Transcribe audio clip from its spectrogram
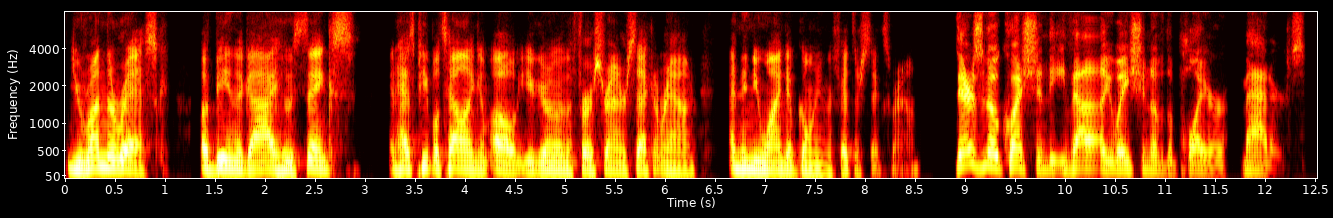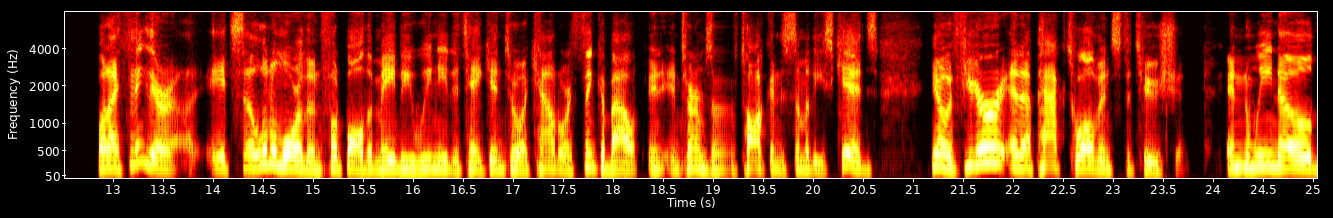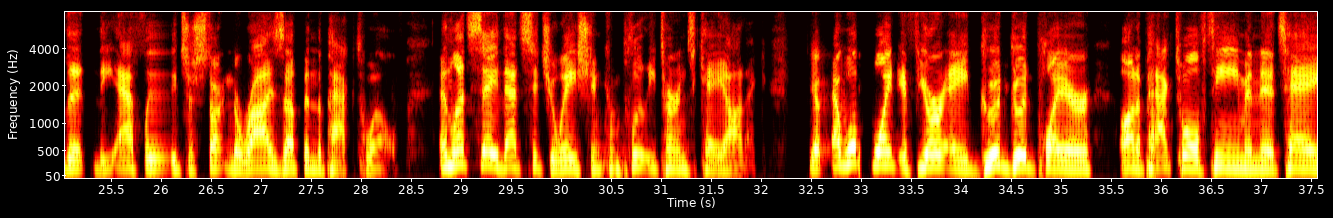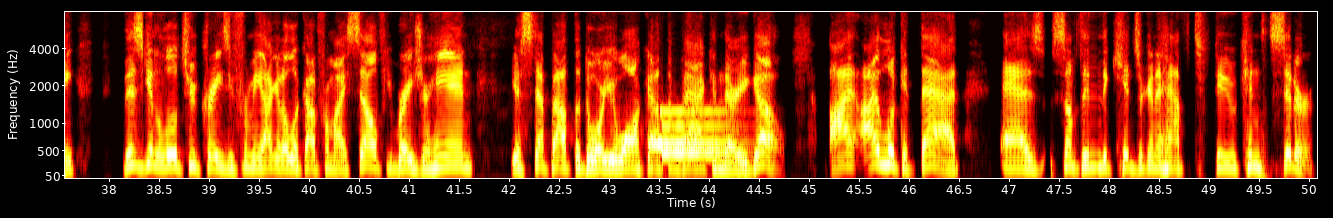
you run the risk of being the guy who thinks and has people telling him, oh, you're going in the first round or second round. And then you wind up going in the fifth or sixth round. There's no question the evaluation of the player matters. But I think there it's a little more than football that maybe we need to take into account or think about in, in terms of talking to some of these kids you know, if you're at a Pac 12 institution and we know that the athletes are starting to rise up in the Pac 12, and let's say that situation completely turns chaotic. Yep. At what point, if you're a good, good player on a Pac 12 team and it's, hey, this is getting a little too crazy for me. I got to look out for myself. You raise your hand, you step out the door, you walk out the back, and there you go. I, I look at that as something the kids are going to have to consider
